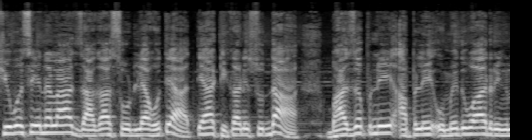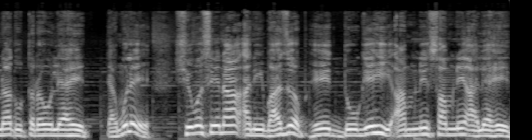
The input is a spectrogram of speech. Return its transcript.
शिवसेनेला जागा सोडल्या होत्या त्या ठिकाणी सुद्धा भाजपने आपले उमेदवार रिंगणात उतरवले आहेत. त्यामुळे शिवसेना आणि भाजप हे दोघेही आमने सामने आले आहेत.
